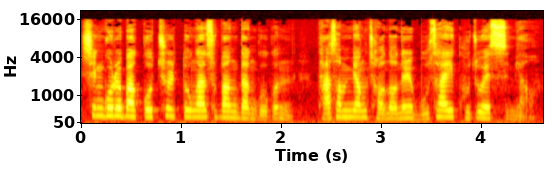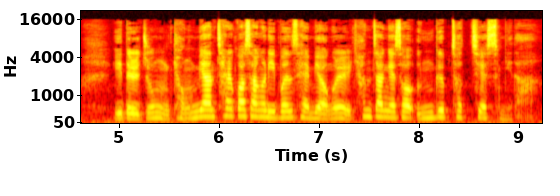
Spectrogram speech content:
신고를 받고 출동한 소방당국은 5명 전원을 무사히 구조했으며 이들 중 경미한 찰과상을 입은 3명을 현장에서 응급처치했습니다.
